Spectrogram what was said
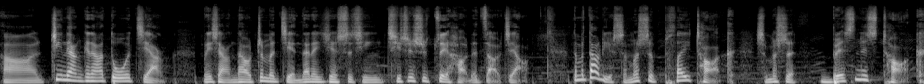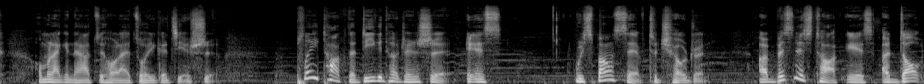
啊，尽量跟他多讲。 没想到这么简单的一件事情，其实是最好的早教。那么，到底什么是 play talk，什么是 business talk？我们来跟大家最后来做一个解释。Play talk 的第一个特征是 is responsive to children，而 business talk is adult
